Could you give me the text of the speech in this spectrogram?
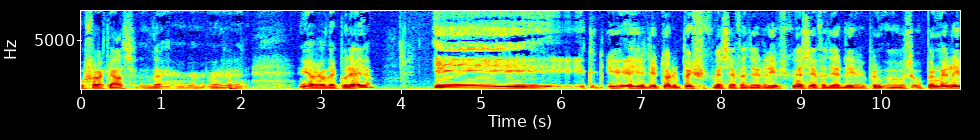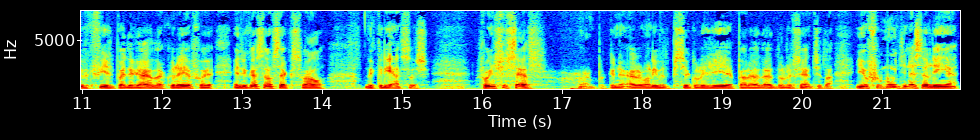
O Fracasso da Guerra da Coreia, e, e a editora, depois comecei a fazer livros, comecei a fazer livros, o primeiro livro que fiz depois da Guerra da Coreia foi Educação Sexual de Crianças. Foi um sucesso porque era um livro de psicologia para adolescentes. E eu fui muito nessa linha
